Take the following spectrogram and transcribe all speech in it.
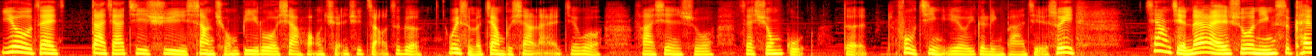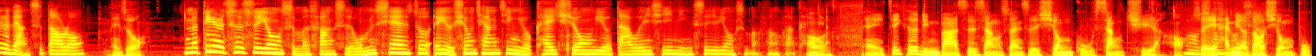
又在大家继续上穷碧落下黄泉去找这个。为什么降不下来？结果发现说，在胸骨的附近也有一个淋巴结，所以这样简单来说，您是开了两次刀喽？没错。那第二次是用什么方式？我们现在说，哎，有胸腔镜，有开胸，有达文西，您是用什么方法开的？哦，哎，这颗淋巴事实上算是胸骨上区了，哦，所以还没有到胸部，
